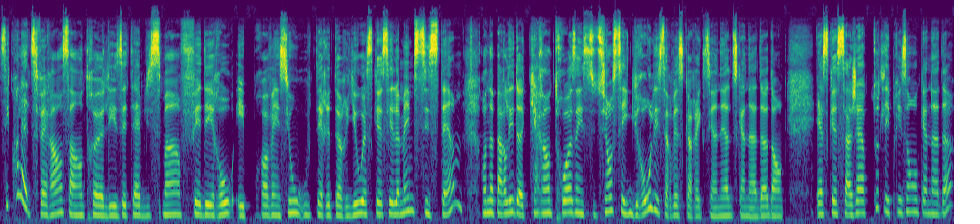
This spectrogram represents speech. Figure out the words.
c'est quoi la différence entre les établissements fédéraux et provinciaux ou territoriaux? Est-ce que c'est le même système? On a parlé de 43 institutions. C'est gros, les services correctionnels du Canada. Donc, est-ce que ça gère toutes les prisons au Canada?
